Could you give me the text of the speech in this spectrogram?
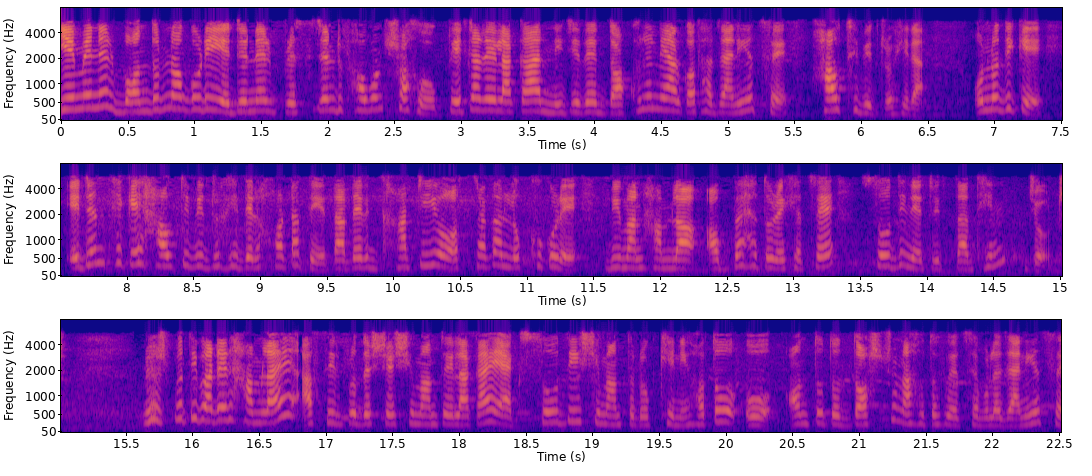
ইয়েমেনের বন্দরনগরী এডেনের প্রেসিডেন্ট ভবন সহ ক্রেটার এলাকা নিজেদের দখলে নেওয়ার কথা জানিয়েছে হাউথি বিদ্রোহীরা। অন্যদিকে, এডেন থেকে হাউথি বিদ্রোহীদের হঠাতে তাদের ঘাঁটি ও অস্ত্রাগার লক্ষ্য করে বিমান হামলা অব্যাহত রেখেছে সৌদি নেতৃত্বাধীন জোট। বৃহস্পতিবারের হামলায় আসির প্রদেশের সীমান্ত এলাকায় এক সৌদি সীমান্তরক্ষী নিহত ও অন্তত দশজন আহত হয়েছে বলে জানিয়েছে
